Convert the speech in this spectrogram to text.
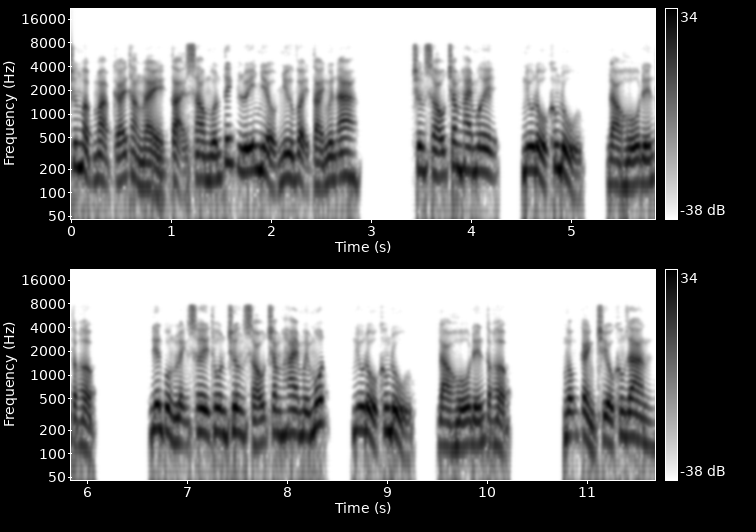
Trương Mập Mạp cái thằng này tại sao muốn tích lũy nhiều như vậy tài nguyên a? Chương sáu trăm hai mươi, nhu đồ không đủ, đào hố đến tập hợp. Điên cuồng lệnh xây thôn chương sáu trăm hai mươi một, nhu đồ không đủ, đào hố đến tập hợp. Ngộng cảnh chiều không gian,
